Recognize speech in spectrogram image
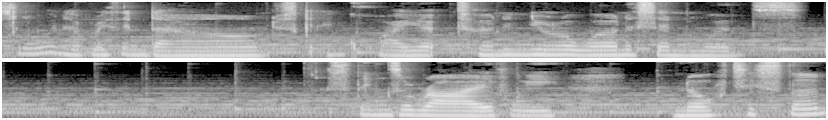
Slowing everything down, just getting quiet, turning your awareness inwards. As things arrive, we notice them.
